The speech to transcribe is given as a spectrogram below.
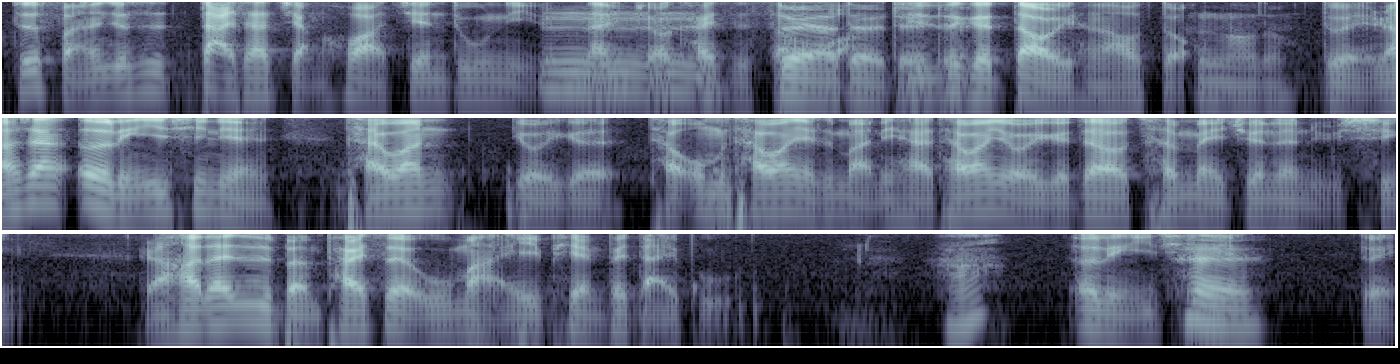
就是反正就是大家讲话监督你，嗯那你就要开始撒谎。对啊对对其实这个道理很好懂。很好懂。对，然后像二零一七年，台湾有一个台，我们台湾也是蛮厉害。台湾有一个叫陈美娟的女性，然后她在日本拍摄无码 A 片被逮捕啊。二零一七年，对，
